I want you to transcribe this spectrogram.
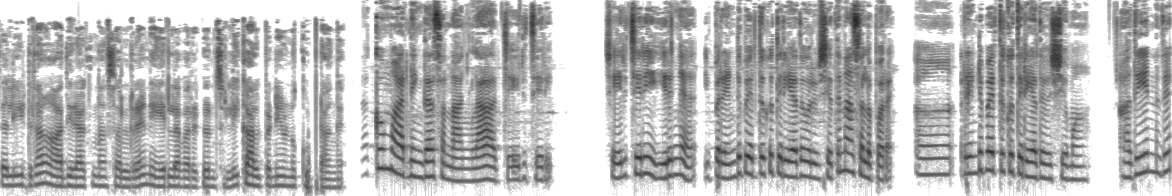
சொல்லிட்டு தான் ஆதிராக்கு நான் சொல்கிறேன் நேரில் வரட்டும்னு சொல்லி கால் பண்ணி ஒன்று கூப்பிட்டாங்க. எனக்கும் மார்னிங் தான் சொன்னாங்களா? சரி சரி. சரி சரி. இருங்க. இப்போ ரெண்டு பேர்த்துக்கும் தெரியாத ஒரு விஷயத்த நான் சொல்ல போகிறேன் ரெண்டு பேர்த்துக்கும் தெரியாத விஷயமா? அது என்னது?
